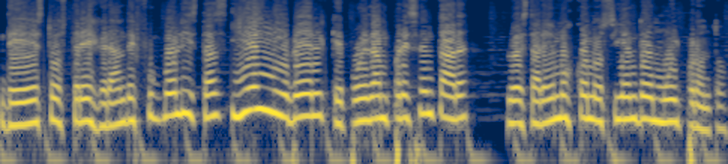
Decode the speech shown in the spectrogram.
de estos tres grandes futbolistas y el nivel que puedan presentar lo estaremos conociendo muy pronto.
